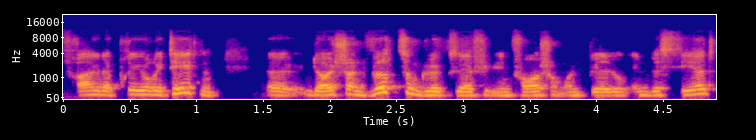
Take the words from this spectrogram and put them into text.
Frage der Prioritäten. In Deutschland wird zum Glück sehr viel in Forschung und Bildung investiert.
